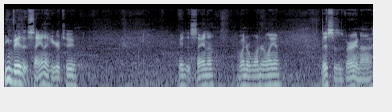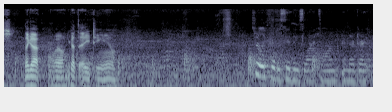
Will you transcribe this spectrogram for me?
you can visit Santa here too. Visit Santa, Winter Wonderland. This is very nice. They got, well, you got the ATM. It's really cool to see these lights on and they're draped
